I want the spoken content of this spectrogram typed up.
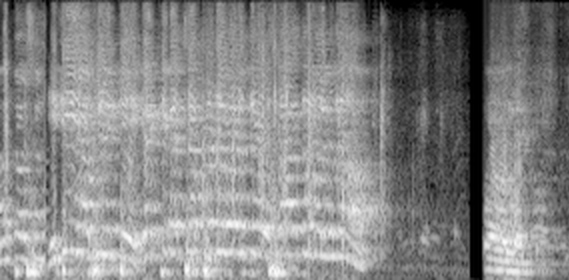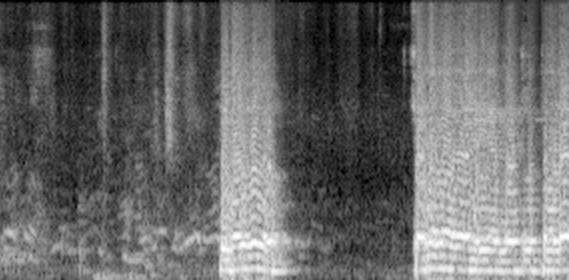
సంతోషం. ఇది అభివృద్ధి. గట్టిగా చప్పట్లు కొడుతూ స్వాగతం పలుకుదాం ఈరోజు చంద్రబాబు నాయుడు గారి నేతృత్వంలో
